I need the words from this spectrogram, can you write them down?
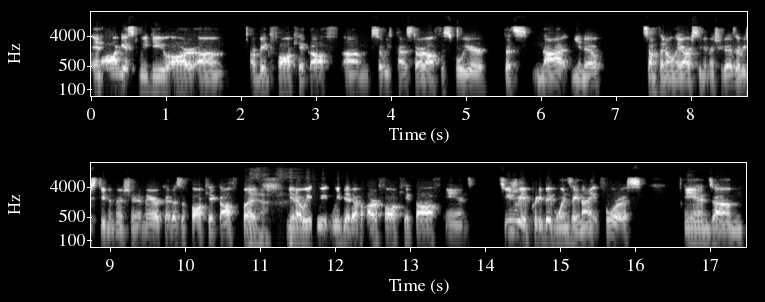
in August, we do our um, our big fall kickoff. Um, so we kind of start off the school year. That's not you know something only our student ministry does. Every student ministry in America does a fall kickoff, but yeah you know, we, we, we did a, our fall kickoff and it's usually a pretty big Wednesday night for us. And um,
